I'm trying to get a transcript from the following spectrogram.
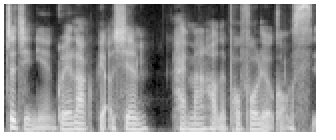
这几年 Greylock 表现还蛮好的 portfolio 公司。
